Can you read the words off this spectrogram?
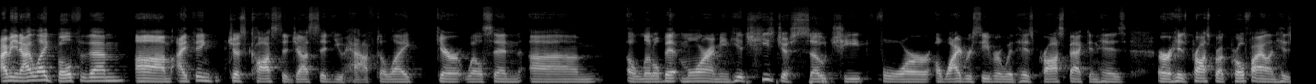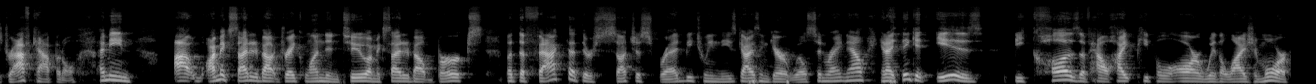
I mean, I like both of them. Um, I think just cost adjusted, you have to like Garrett Wilson um, a little bit more. I mean, he, he's just so cheap for a wide receiver with his prospect and his or his prospect profile and his draft capital. I mean, I, am excited about Drake London too. I'm excited about Burks, but the fact that there's such a spread between these guys and Garrett Wilson right now, and I think it is because of how hyped people are with Elijah Moore.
